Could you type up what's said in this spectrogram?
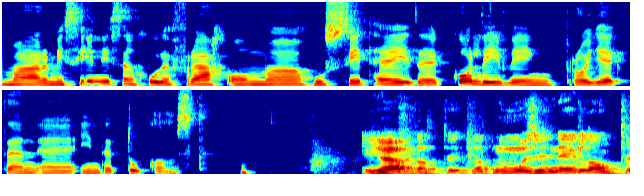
Maar misschien is een goede vraag om uh, hoe ziet hij de co-living projecten uh, in de toekomst? Ja, dat, dat noemen ze in Nederland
